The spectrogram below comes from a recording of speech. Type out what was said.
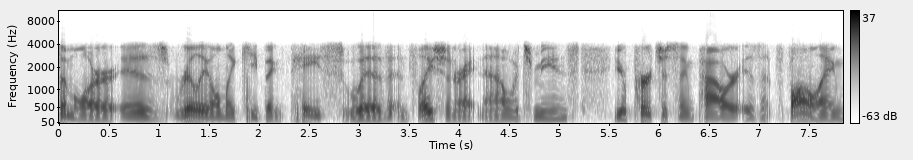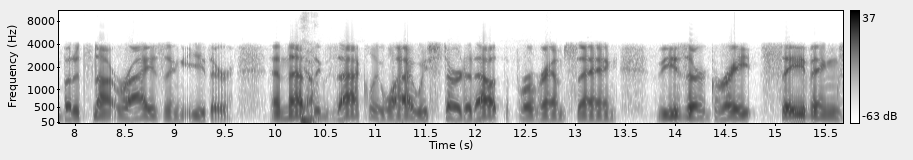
similar is really only keeping pace with inflation right now, which means your purchasing power isn't falling, but it's not rising either. And that's yeah. exactly why we started out the program saying these are great savings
